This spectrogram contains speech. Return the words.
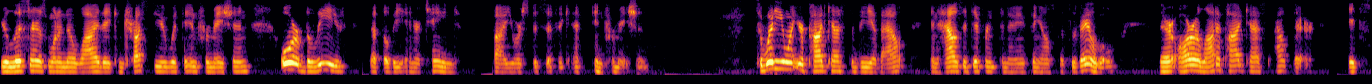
Your listeners want to know why they can trust you with the information or believe that they'll be entertained by your specific information. So, what do you want your podcast to be about? and how is it different than anything else that's available? There are a lot of podcasts out there. It's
